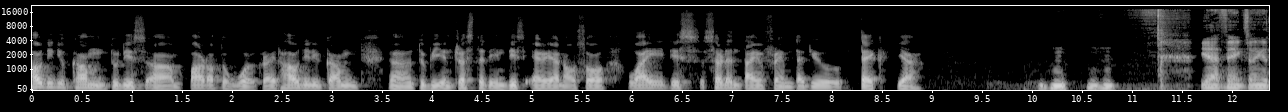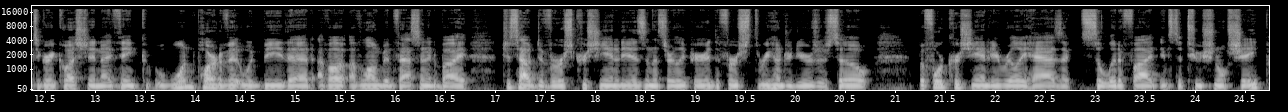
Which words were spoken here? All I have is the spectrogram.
how did you come to this um, part of the work right how did you come uh, to be interested in this area and also why this certain time frame that you take yeah mm-hmm. Mm-hmm. Yeah, thanks. I think that's a great question. I think one part of it would be that I've, I've long been fascinated by just how diverse Christianity is in this early period, the first 300 years or so, before Christianity really has a solidified institutional shape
